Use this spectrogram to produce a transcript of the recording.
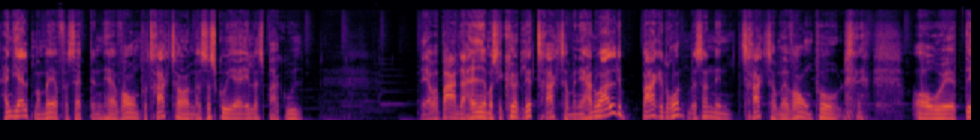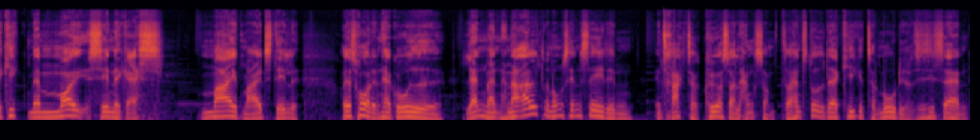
han hjalp mig med at få sat den her vogn på traktoren, og så skulle jeg ellers bakke ud. Da jeg var barn, der havde jeg måske kørt lidt traktor, men jeg har nu aldrig bakket rundt med sådan en traktor med vogn på. og øh, det gik med møg sinde gas. Meget, meget stille. Og jeg tror, at den her gode øh, landmand, han har aldrig nogensinde set en, en traktor køre så langsomt. Så han stod der og kiggede tålmodigt, og til sidst sagde han,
